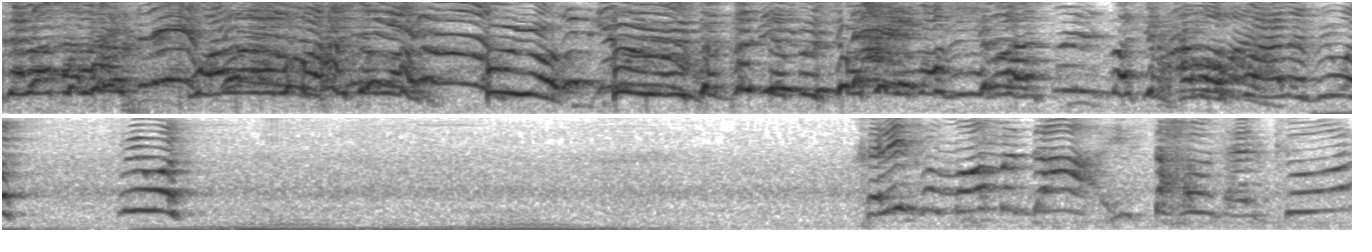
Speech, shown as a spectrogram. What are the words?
سلام ابو فهد. والله يا ابو فهد الله هيا هيا يتقدم بالشوط الاضافي ابو فهد. لكن حماس ما عليه. في وقت في وقت. خليفة ما قام يستحوذ على الكورة.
